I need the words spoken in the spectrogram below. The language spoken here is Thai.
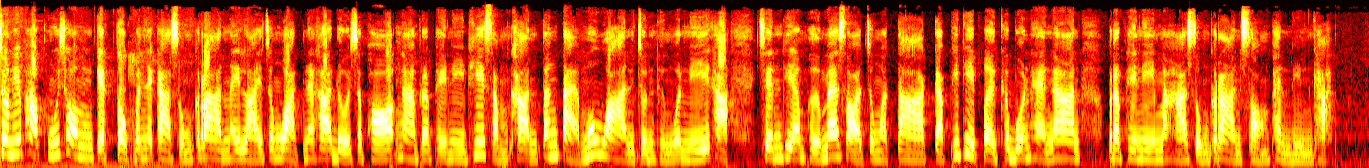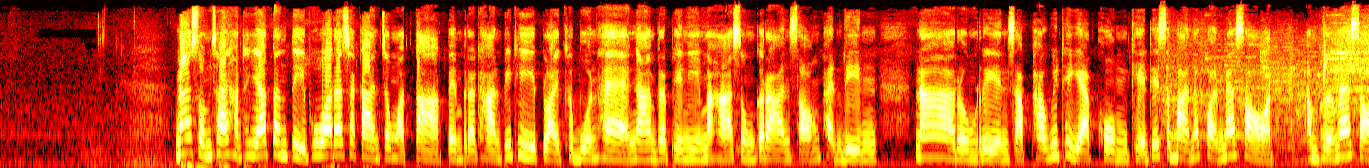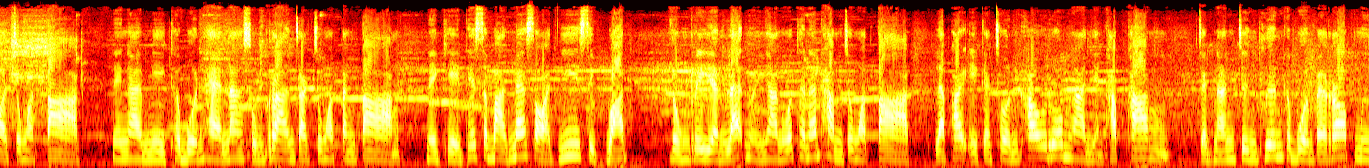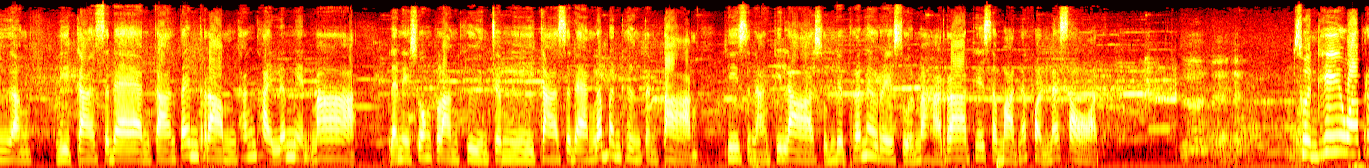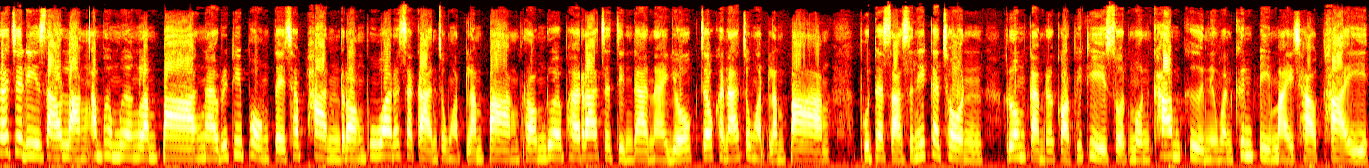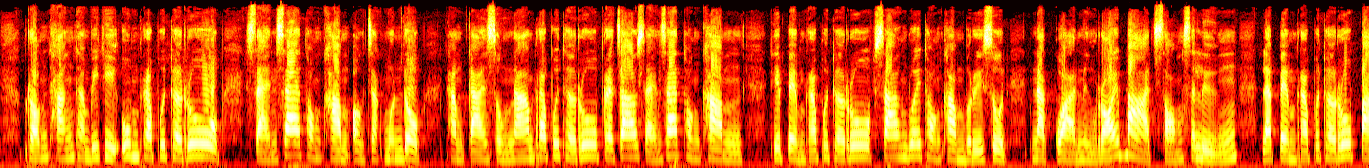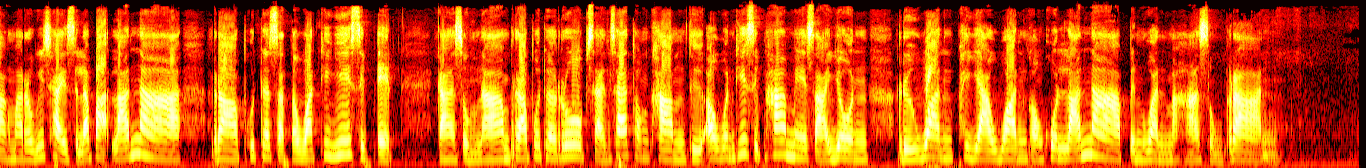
ช่วงนี้พาคุณผู้ชมเก็บตกบรรยากาศสงกรานในหลายจังหวัดนะคะ โดยเฉพาะงานประเพณีที่สำคัญตั้งแต่เมื่อวานจนถึงวันนี้ค่ะ เช่นที่อำเภอแม่สอดจังหวัดตากกับพิธีเปิดขบวนแห่งานประเพณีมหาสงกรานสองแผ่นดินค่ะนายสมชายหัตถยตันติผู้ว่าราชการจังหวัดตากเป็นประธานพิธีปล่อยขบวนแห่งานประเพณีมหาสงกรานต์สองแผ่นดิน หน้าโรงเรียนสัพพวิทยาคม เขตเทศบาลนครแม่สอดอำเภอแม่สอดจังหวัดตาก ในงานมีขบวนแห่นางสงกรานต์จากจังหวัดต่างๆ ในเขตเทศบาลแม่สอด 20 วัด โรงเรียนและหน่วยงานวัฒนธรรมจังหวัดตาก และภาคเอกชนเข้าร่วมงานอย่างคับคั่ง จากนั้นจึงเคลื่อนขบวนไปรอบเมือง มีการแสดงการเต้นรำทั้งไทยและเมียนมา และในช่วงกลางคืนจะมีการแสดงและบันเทิงต่างๆ ที่สนามกีฬาสมเด็จพระนเรศวรมหาราชเทศบาลนครแม่สอด ส่วนที่วัดพระเจดีย์ซาวหลังอำเภอเมืองลำปาง นายฤทธิพงษ์เตชะพันธ์รองผู้ว่าราชการจังหวัดลำปาง พร้อมด้วยพระราชจินดานายก เจ้าคณะจังหวัดลำปาง พุทธศาสนิกชน ร่วมการประกอบพิธีสวดมนต์ข้ามคืนในวันขึ้นปีใหม่ชาวไทย พร้อมทั้งทำพิธีอุ้มพระพุทธรูป แสนแท้ทองคำออกจากมณฑปทำการส่งน้ำพระพุทธรูปพระเจ้าแสนแท้ทองคำที่เป็นพระพุทธรูปสร้างด้วยทองคำบริสุทธิ์หนักกว่า 100 บาท 2 สลึง และเป็นพระพุทธรูปปางมารวิชัยศิลปะล้านนาราวพุทธศตวรรษที่ 21 การส่งน้ำพระพุทธรูปแสนแท่ทองคำถือเอาวันที่ 15 เมษายน หรือวันพยาวันของคนล้านนาเป็นวันมหาสงกรานต์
